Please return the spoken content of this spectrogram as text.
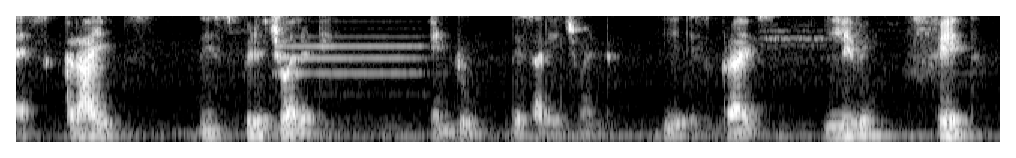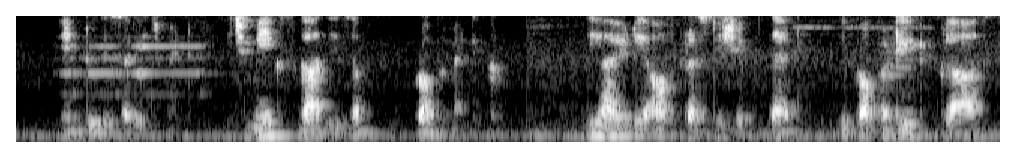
ascribes the spirituality into this arrangement. He ascribes living faith into this arrangement, which makes Gandhism problematic the idea of trusteeship that the propertied class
